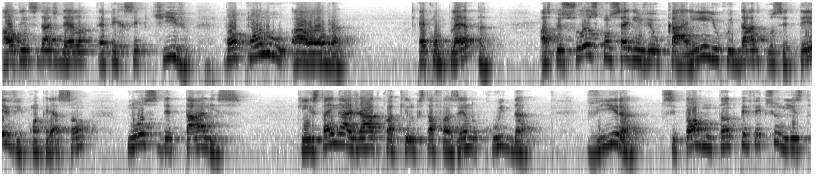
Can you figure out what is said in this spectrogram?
a autenticidade dela é perceptível. Então, quando a obra é completa, as pessoas conseguem ver o carinho e o cuidado que você teve com a criação nos detalhes. Quem está engajado com aquilo que está fazendo, cuida, vira, se torna um tanto perfeccionista.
